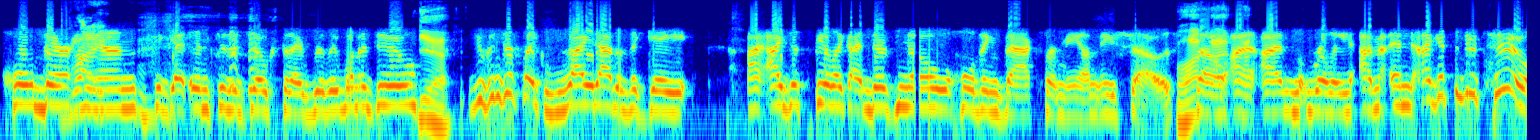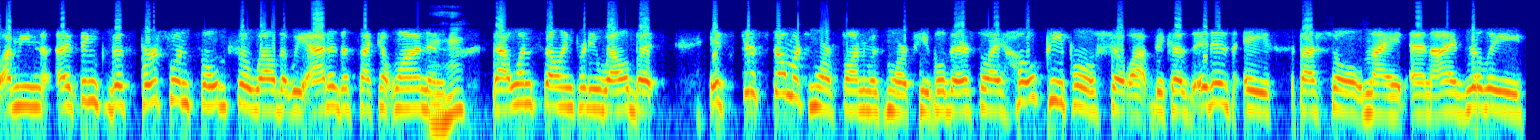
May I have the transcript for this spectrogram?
hold their Right. hands to get into the jokes that I really want to do. Yeah. You can just like right out of the gate. I, I just feel like I, there's no holding back for me on these shows. Well, so I- I'm really, I'm, and I get to do two. I mean, I think this first one sold so well that we added a second one, and Mm-hmm. that one's selling pretty well. But it's just so much more fun with more people there. So I hope people show up because it is a special night, and I really.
